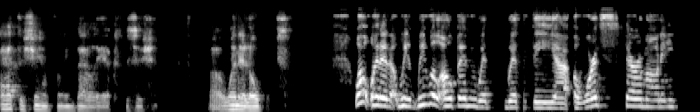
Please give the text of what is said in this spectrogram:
at the Champlain Valley Exposition uh, when it opens. Well, what it, we, we will open with, with the awards ceremony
